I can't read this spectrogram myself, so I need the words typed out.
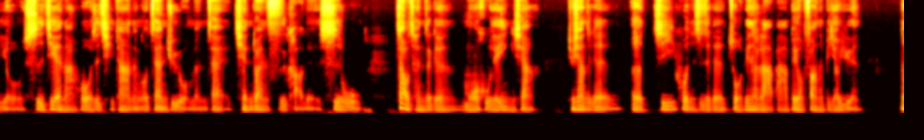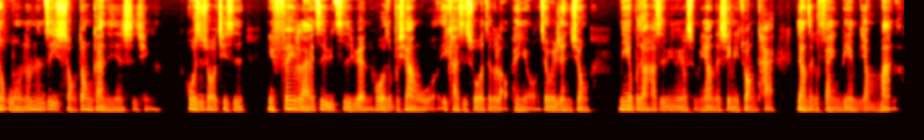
有事件啊，或者是其他能够占据我们在前端思考的事物。造成这个模糊的印象，就像这个耳机或者是这个左边的喇叭被我放得比较远，那我能不能自己手动干这件事情？或者是说，其实你非来自于自愿，或者是不像我一开始说的这个老朋友这位仁兄，你也不知道他是因为有什么样的心理状态，让这个反应变得比较慢啊。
